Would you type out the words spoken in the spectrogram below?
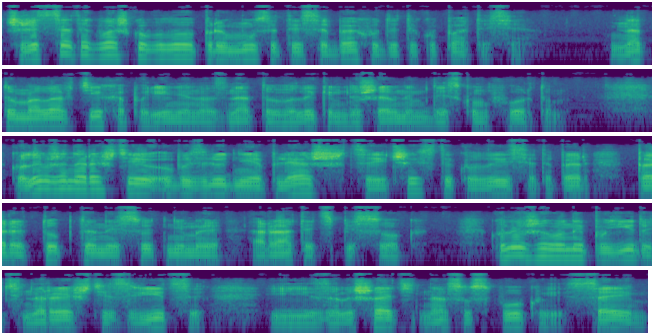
Через це так важко було примусити себе ходити купатися. Надто мала втіха порівняно з надто великим душевним дискомфортом. Коли вже нарешті обезлюдніє пляж, цей чистий колись, а тепер перетоптаний сотнями ратець пісок, коли вже вони поїдуть нарешті звідси і залишать нас у спокої, сейм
